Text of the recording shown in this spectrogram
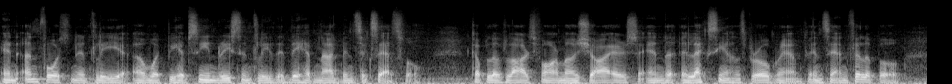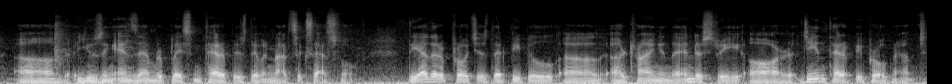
And unfortunately, uh, what we have seen recently that they have not been successful. A couple of large pharma, Shire's and Alexion's program in Sanfilippo, uh, using enzyme replacement therapies, they were not successful. The other approaches that people uh, are trying in the industry are gene therapy programs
